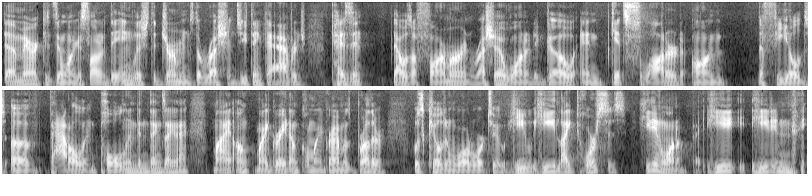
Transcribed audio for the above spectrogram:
The Americans didn't want to get slaughtered. The English, the Germans, the Russians. You think the average peasant that was a farmer in Russia wanted to go and get slaughtered on the fields of battle in Poland and things like that? My uncle, my great uncle, my grandma's brother was killed in World War II. He he liked horses. He didn't want to. He he didn't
